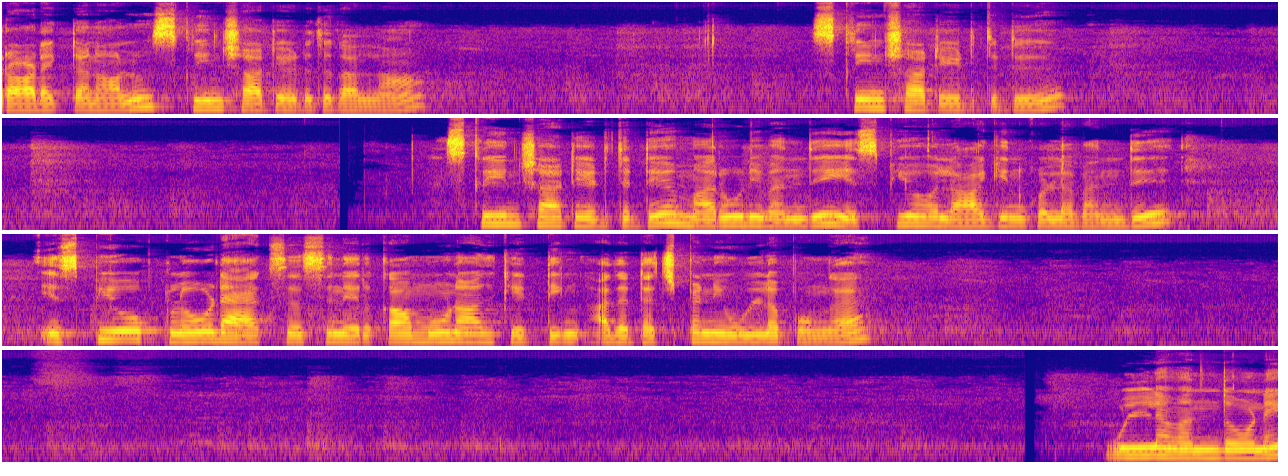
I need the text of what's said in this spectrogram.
ப்ராடக்டானாலும் ஸ்க்ரீன்ஷாட் எடுத்துக்கலாம். ஸ்க்ரீன்ஷாட் எடுத்துகிட்டு ஸ்க்ரீன்ஷாட் எடுத்துகிட்டு மறுபடி வந்து எஸ்பிஓ லாகின்குள்ளே வந்து எஸ்பிஓ க்ளோட் ஆக்சஸ்ன்னு இருக்கா மூணாவது கெட்டிங் அதை டச் பண்ணி உள்ளே போங்க. உள்ளே வந்தோடனே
